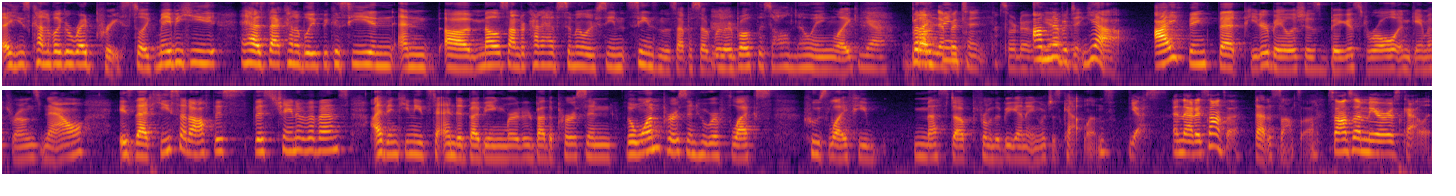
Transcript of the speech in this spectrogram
he's kind of like a red priest. Like maybe he has that kind of belief because he and and uh, Melisandre kind of have similar scene, scenes in this episode where they're both this all knowing like. yeah. But I think omnipotent sort of. yeah. omnipotent. Yeah. I think that Petyr Baelish's biggest role in Game of Thrones now is that he set off this this chain of events. I think he needs to end it by being murdered by the person, the one person who reflects whose life he messed up from the beginning, which is Catelyn's. Yes, and that is Sansa. That is Sansa. Sansa mirrors Catelyn.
